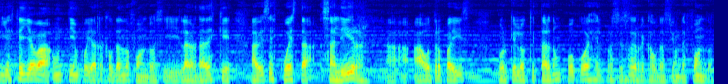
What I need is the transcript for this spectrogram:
y es que lleva un tiempo ya recaudando fondos y la verdad es que a veces cuesta salir a, otro país porque lo que tarda un poco es el proceso de recaudación de fondos.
